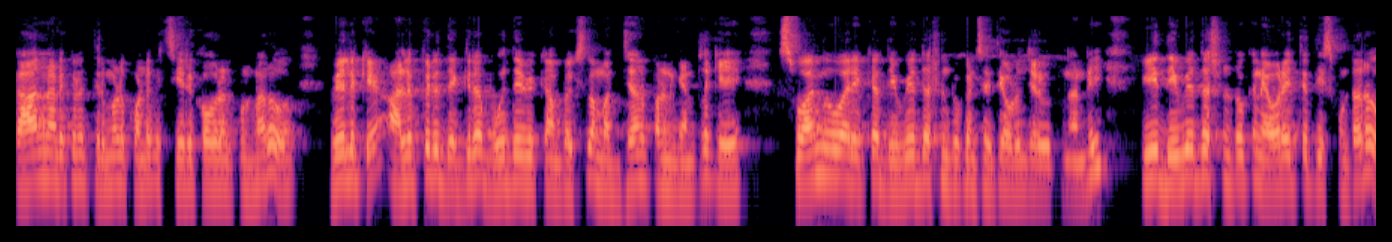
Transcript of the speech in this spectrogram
కాలినడకన తిరుమల కొండకి చేరుకోవాలనుకుంటున్నారో వీళ్ళకి అలిపిరి దగ్గర భూదేవి కాంప్లెక్స్లో మధ్యాహ్నం పన్నెండు గంటలకి స్వామివారి యొక్క దివ్య దర్శన టోకెన్స్ అయితే ఇవ్వడం జరుగుతుందండి. ఈ దివ్య దర్శన టోకెన్ ఎవరైతే తీసుకుంటారో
